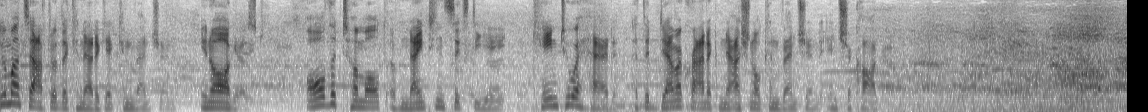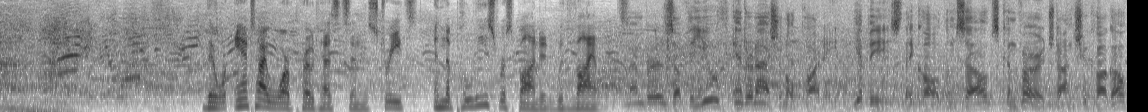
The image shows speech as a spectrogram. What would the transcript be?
Two months after the Connecticut Convention, in August, all the tumult of 1968 came to a head at the Democratic National Convention in Chicago. There were anti war protests in the streets, and the police responded with violence. Members of the Youth International Party, Yippies they called themselves, converged on Chicago.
